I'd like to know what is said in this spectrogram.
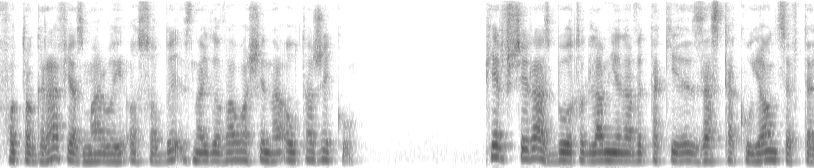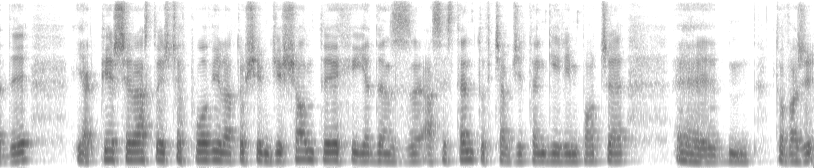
fotografia zmarłej osoby znajdowała się na ołtarzyku. Pierwszy raz było to dla mnie nawet takie zaskakujące wtedy, jak pierwszy raz to jeszcze w połowie lat 80. jeden z asystentów Tengi Rinpoche towarzy,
